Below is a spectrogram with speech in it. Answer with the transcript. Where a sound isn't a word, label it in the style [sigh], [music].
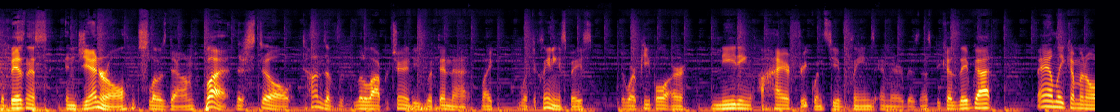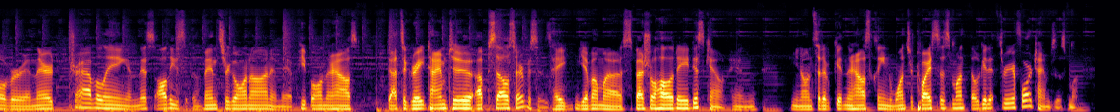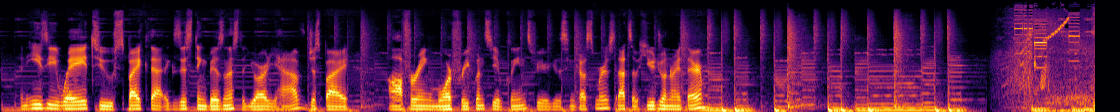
The business in general slows down, but there's still tons of little opportunities within that, like with the cleaning space, where people are needing a higher frequency of cleans in their business because they've got family coming over and they're traveling and this all these events are going on and they have people in their house. That's a great time to upsell services. Hey give them a special holiday discount and you know instead of getting their house cleaned once or twice this month they'll get it three or four times this month an easy way to spike that existing business that you already have just by offering more frequency of cleans for your existing customers that's a huge one right there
